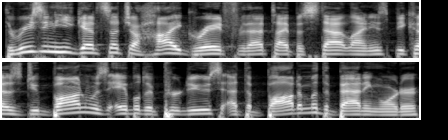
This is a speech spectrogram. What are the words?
The reason he gets such a high grade for that type of stat line is because Dubon was able to produce at the bottom of the batting order,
